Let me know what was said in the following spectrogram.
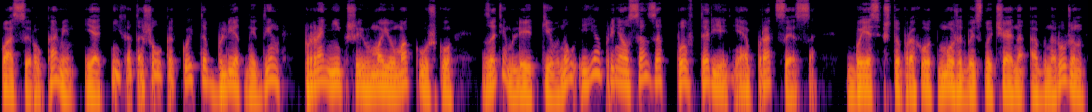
пасы руками, и от них отошел какой-то бледный дым, проникший в мою макушку. Затем Лейд кивнул, и я принялся за повторение процесса. Боясь, что проход может быть случайно обнаружен,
